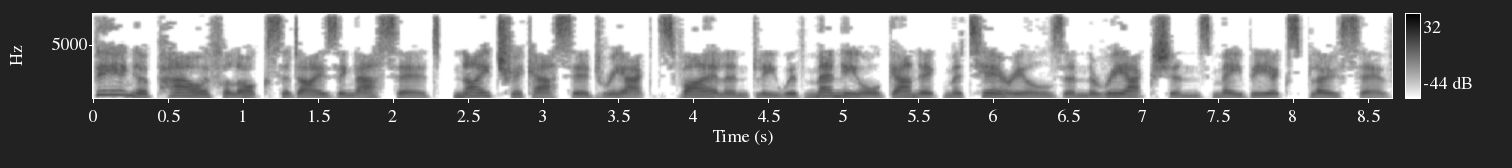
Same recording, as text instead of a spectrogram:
Being a powerful oxidizing acid, nitric acid reacts violently with many organic materials and the reactions may be explosive.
